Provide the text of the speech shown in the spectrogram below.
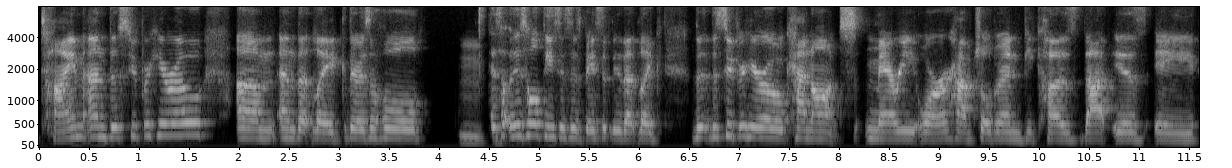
time and the superhero, um, and that like there's a whole Mm. his, his whole thesis is basically that like the, the superhero cannot marry or have children because that is a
